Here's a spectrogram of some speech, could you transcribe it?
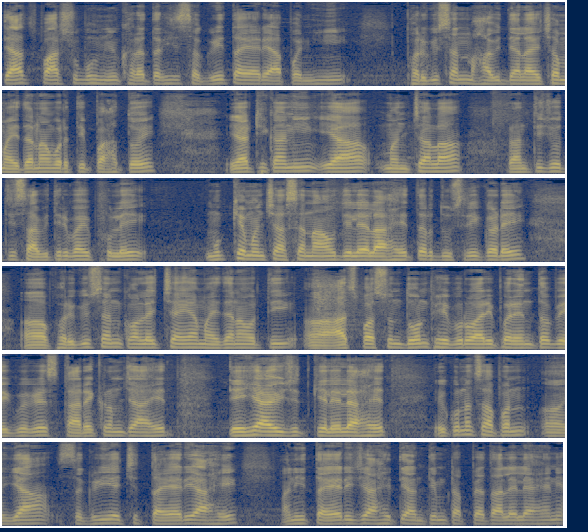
त्याच पार्श्वभूमीवर खरं तर ही सगळी तयारी आपण ही फर्ग्युसन महाविद्यालयाच्या मैदानावरती पाहतोय. या ठिकाणी या मंचाला क्रांतीज्योती सावित्रीबाई फुले मुख्य मंच असं नाव दिलेलं आहे तर दुसरीकडे फर्ग्युसन कॉलेजच्या या मैदानावरती आजपासून दोन फेब्रुवारीपर्यंत वेगवेगळे कार्यक्रम जे आहेत तेही आयोजित केलेले आहेत. एकूणच आपण या सगळी याची तयारी आहे आणि तयारी जी आहे ती अंतिम टप्प्यात आलेली आहे आणि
